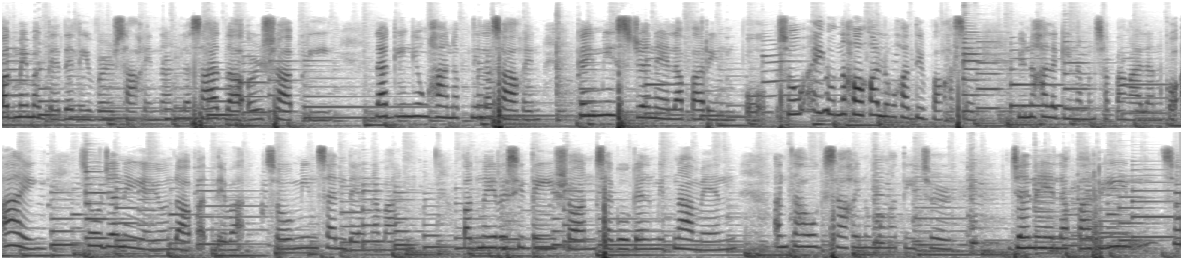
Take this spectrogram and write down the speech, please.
pag may magde-deliver sa akin ng Lazada or Shopee, laging yung hanap nila sa akin, kay Miss Janela pa rin po. So, ayun, nakakaloka, ba? Kasi, yung nakalagay naman sa pangalan ko, ay, so, Janela yun dapat, di ba? So, minsan din naman, pag may recitation sa Google Meet namin, ang tawag sa akin ng mga teacher, Janela pa rin. So,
